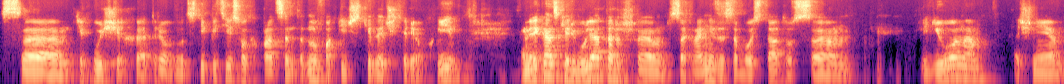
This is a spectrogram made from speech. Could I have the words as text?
с текущих 3,25%, ну фактически до 4%. И американский регулятор сохранит за собой статус региона, точнее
